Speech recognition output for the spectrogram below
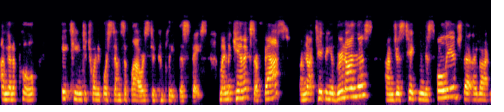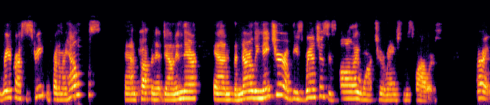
I'm going to pull 18 to 24 stems of flowers to complete this space. My mechanics are fast. I'm not taping a grid on this. I'm just taking this foliage that I got right across the street in front of my house and popping it down in there. And the gnarly nature of these branches is all I want to arrange these flowers. All right.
